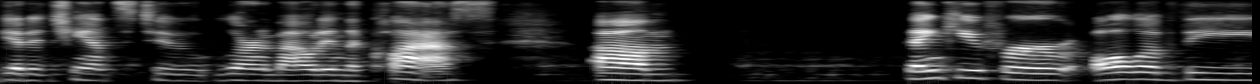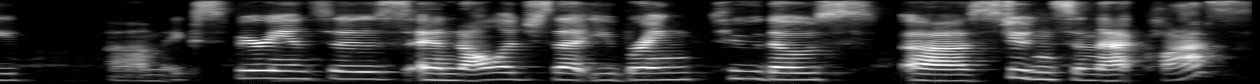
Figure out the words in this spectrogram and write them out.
get a chance to learn about in the class. Um, thank you for all of the um, experiences and knowledge that you bring to those uh, students in that class.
